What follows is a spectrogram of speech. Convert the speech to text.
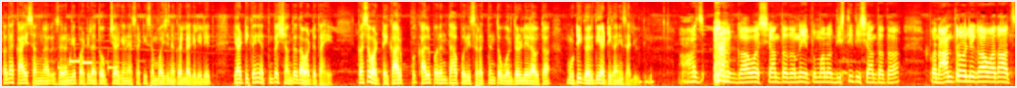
दादा काय सांगणार? जरंगे पाटील आता उपचार घेण्यासाठी संभाजीनगरला गेलेले आहेत. या ठिकाणी अत्यंत शांतता वाटत आहे. कसं वाटतंय? काल कालपर्यंत हा परिसर अत्यंत वर्दळलेला होता. मोठी गर्दी या ठिकाणी झाली होती. आज गावात शांतता नाही तुम्हाला दिसते ती शांतता पण आंतरवली गावात आज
